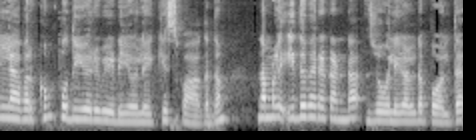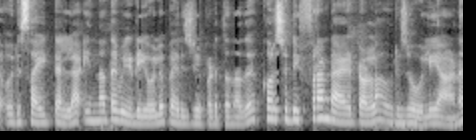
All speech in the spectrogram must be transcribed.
എല്ലാവർക്കും പുതിയൊരു വീഡിയോയിലേക്ക് സ്വാഗതം. നമ്മൾ ഇതുവരെ കണ്ട ജോലികളുടെ പോലത്തെ ഒരു സൈറ്റല്ല ഇന്നത്തെ വീഡിയോയിൽ പരിചയപ്പെടുത്തുന്നത്. കുറച്ച് ഡിഫറെന്റ് ആയിട്ടുള്ള ഒരു ജോലിയാണ്.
